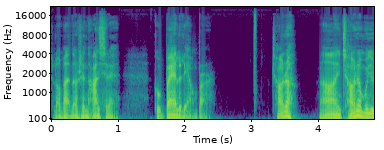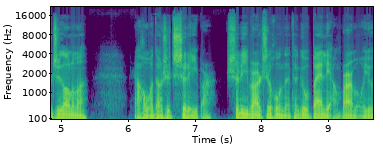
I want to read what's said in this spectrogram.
这老板当时拿起来给我掰了两半尝尝啊，你尝尝不就知道了吗？然后我当时吃了一半，吃了一半之后呢，他给我掰两半嘛，我就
